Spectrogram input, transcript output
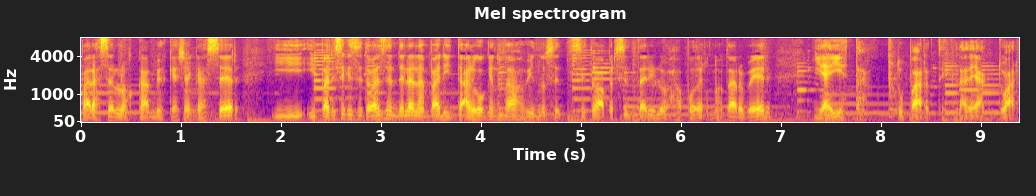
para hacer los cambios que haya que hacer. Y, parece que se te va a encender la lamparita. Algo que no estabas viendo se, se te va a presentar y lo vas a poder notar, ver. Y ahí está, tu parte, la de actuar.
